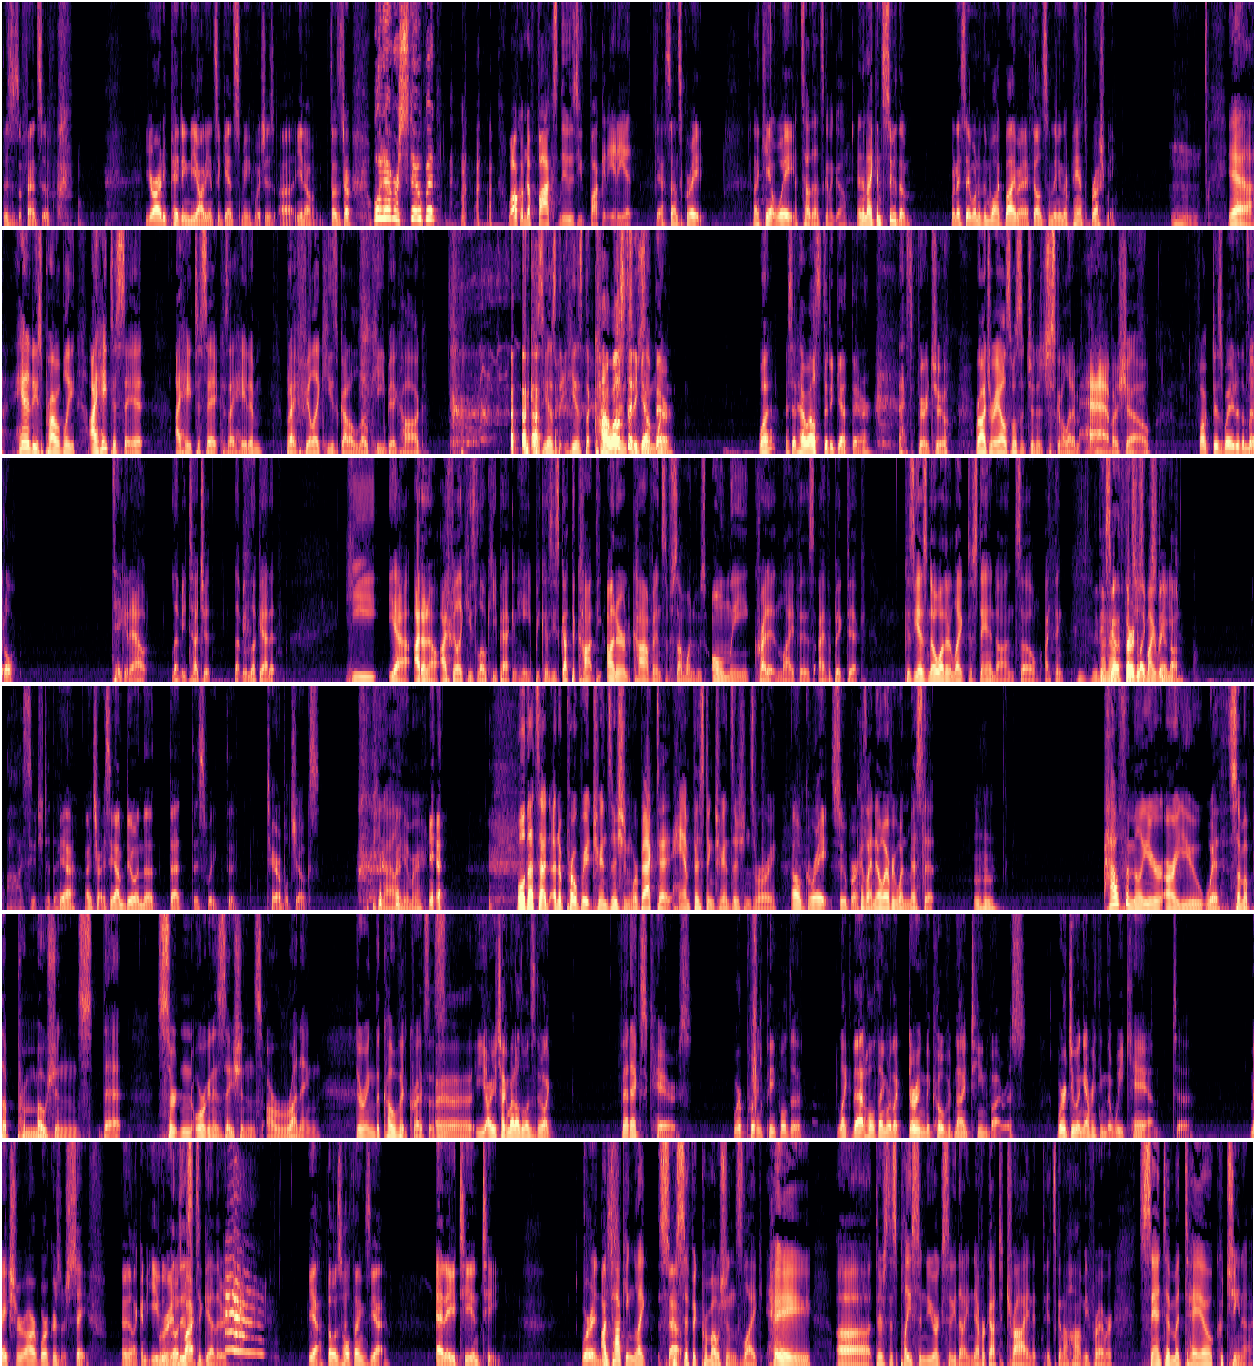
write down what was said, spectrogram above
this is offensive. You're already pitting the audience against me, which is, uh, you know, doesn't start. Whatever, stupid. Welcome to Fox News, you fucking idiot. Yeah, sounds great. I can't wait, That's how that's going to go. and then I can sue them when I say one of them walked by me and I felt something in their pants brush me. Yeah, Hannity's probably. I hate to say it. I hate to say it because I hate him, but I feel like he's got a low key big hog because he has the, he has the. How else did he get someone- there? What? I said, how else did he get there? That's very true. Roger Ailes wasn't ju- just going to let him have a show. Fucked his way to the middle. take it out let me touch it let me look at it he yeah i don't know i feel like he's low-key packing heat because he's got the con- the unearned confidence of someone whose only credit in life is i have a big dick because he has no other leg to stand on so i think You I think don't he's know, got a third leg to stand read. on? Oh i see what you did there Yeah, I try. See, I'm doing the that this week. The terrible jokes. penile humor Yeah. well that's an, an appropriate transition we're back to ham-fisting transitions rory Oh, great, super. because i know everyone missed it Mm-hmm. how familiar are you with some of the promotions that certain organizations are running during the COVID crisis? Uh, are you talking about all the ones that are like FedEx cares? We're putting people to like that whole thing where like during the COVID nineteen virus, we're doing everything that we can to make sure our workers are safe. And like an eagle We're in goes this by. together. yeah, those whole things. Yeah, at AT and T, we're in. This. I'm talking like specific promotions like, hey, uh, there's this place in New York City that I never got to try and it, it's going to haunt me forever. Santa Mateo Cucina.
